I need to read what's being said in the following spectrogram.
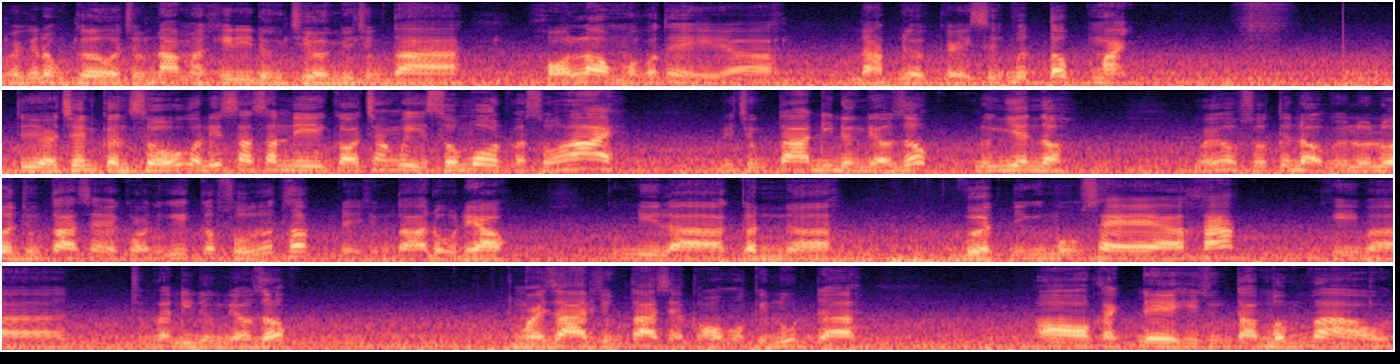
Với cái động cơ 1.5 mà khi đi đường trường thì chúng ta khó lòng mà có thể uh, đạt được cái sự bứt tốc mạnh. Thì ở trên cần số của Nissan Sunny có trang bị số 1 và số 2 để chúng ta đi đường đèo dốc đương nhiên rồi với hộp số tự động thì luôn luôn chúng ta sẽ phải có những cái cấp số rất thấp để chúng ta đổ đèo. Cũng như là cần ờ, vượt những cái mẫu xe khác khi mà chúng ta đi đường đèo dốc. Ngoài ra thì chúng ta sẽ có một cái nút ờ, O gạch D khi chúng ta bấm vào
